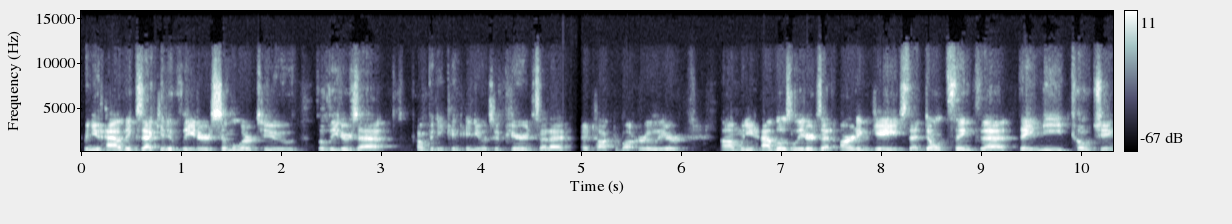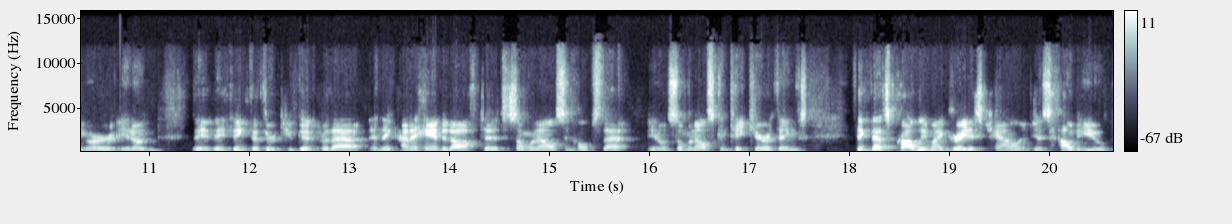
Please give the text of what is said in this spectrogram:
when you have executive leaders similar to the leaders at company continuous appearance that I, I talked about earlier, um, when you have those leaders that aren't engaged, that don't think that they need coaching or, you know, they, they think that they're too good for that and they kind of hand it off to, to someone else in hopes that, you know, someone else can take care of things. I think that's probably my greatest challenge is how do you,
